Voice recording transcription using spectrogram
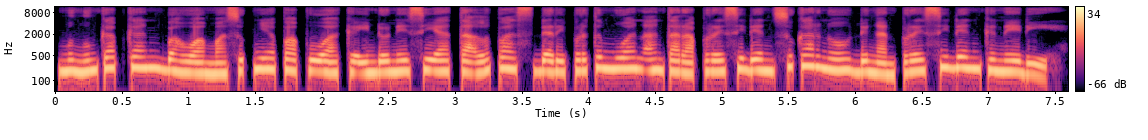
mengungkapkan bahwa masuknya Papua ke Indonesia tak lepas dari pertemuan antara Presiden Soekarno dengan Presiden Kennedy.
